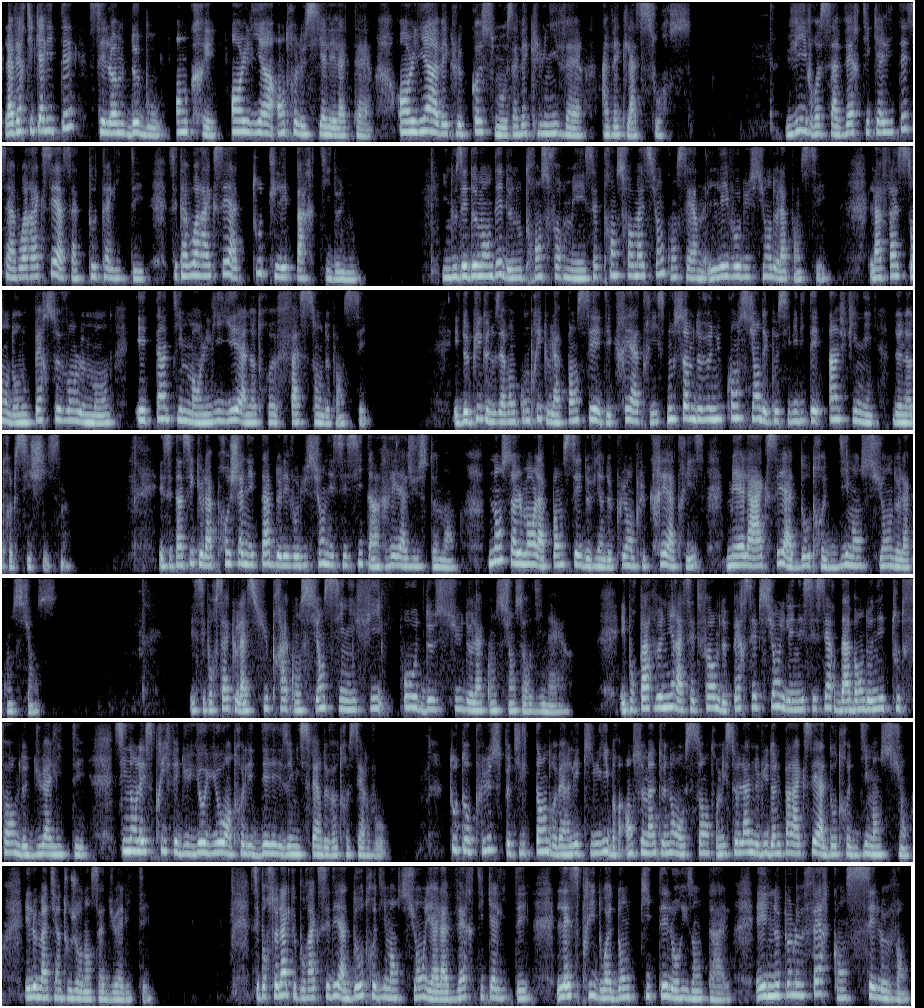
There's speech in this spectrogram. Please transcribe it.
La verticalité, c'est l'homme debout, ancré, en lien entre le ciel et la terre, en lien avec le cosmos, avec l'univers, avec la source. Vivre sa verticalité, c'est avoir accès à sa totalité, c'est avoir accès à toutes les parties de nous. Il nous est demandé de nous transformer. Cette transformation concerne l'évolution de la pensée. La façon dont nous percevons le monde est intimement liée à notre façon de penser. Et depuis que nous avons compris que la pensée était créatrice, nous sommes devenus conscients des possibilités infinies de notre psychisme. Et c'est ainsi que la prochaine étape de l'évolution nécessite un réajustement. Non seulement la pensée devient de plus en plus créatrice, mais elle a accès à d'autres dimensions de la conscience. Et c'est pour ça que la supraconscience signifie au-dessus de la conscience ordinaire. Et pour parvenir à cette forme de perception, il est nécessaire d'abandonner toute forme de dualité. Sinon, l'esprit fait du yo-yo entre les deux hémisphères de votre cerveau. Tout au plus peut-il tendre vers l'équilibre en se maintenant au centre, mais cela ne lui donne pas accès à d'autres dimensions et le maintient toujours dans sa dualité. C'est pour cela que pour accéder à d'autres dimensions et à la verticalité, l'esprit doit donc quitter l'horizontal et il ne peut le faire qu'en s'élevant,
